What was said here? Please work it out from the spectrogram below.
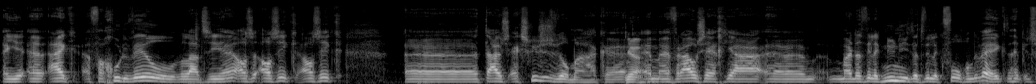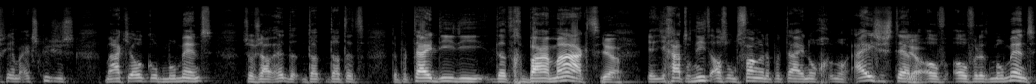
en je eh, eigenlijk van goede wil wil laten zien, hè, als, als ik, als ik eh, thuis excuses wil maken Ja. en mijn vrouw zegt, ja, eh, maar dat wil ik nu niet, dat wil ik volgende week, dan heb je gezegd, ja, maar excuses maak je ook op het moment, zo zou, hè, dat, dat, dat het, de partij die, die dat gebaar maakt, Ja. je gaat toch niet als ontvangende partij nog, nog eisen stellen Ja. over, over het moment.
